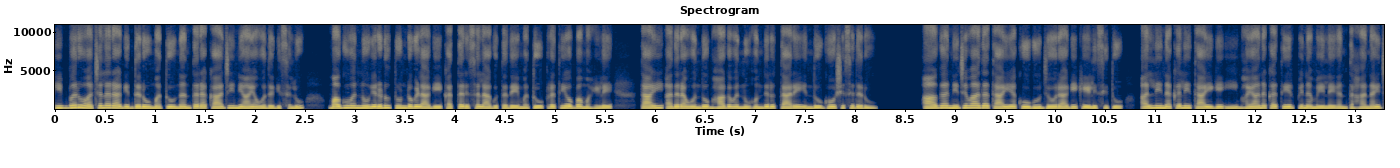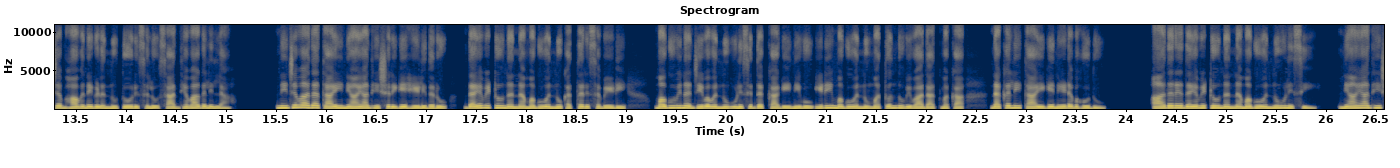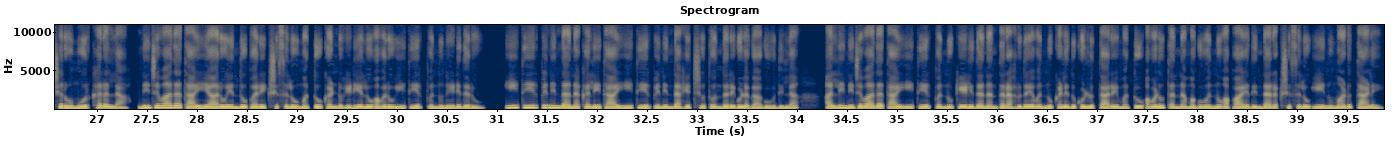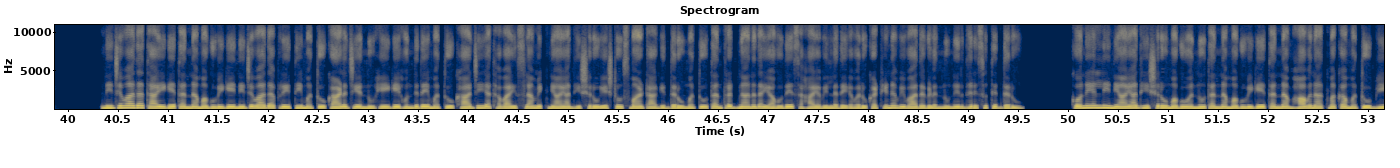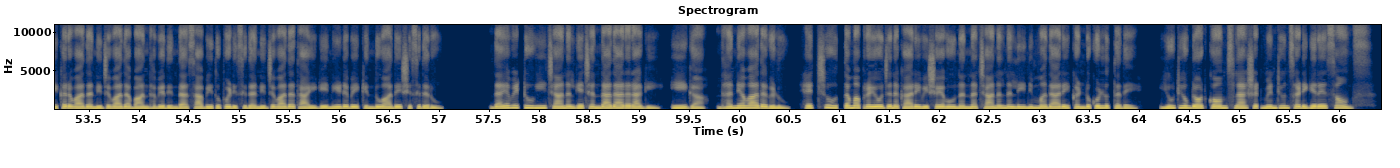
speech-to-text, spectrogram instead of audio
ಇಬ್ಬರು ಅಚಲರಾಗಿದ್ದರು ಮತ್ತು ನಂತರ ಕಾಜಿ ನ್ಯಾಯ ಒದಗಿಸಲು ಮಗುವನ್ನು ಎರಡು ತುಂಡುಗಳಾಗಿ ಕತ್ತರಿಸಲಾಗುತ್ತದೆ ಮತ್ತು ಪ್ರತಿಯೊಬ್ಬ ಮಹಿಳೆ ತಾಯಿ ಅದರ ಒಂದು ಭಾಗವನ್ನು ಹೊಂದಿರುತ್ತಾರೆ ಎಂದು ಘೋಷಿಸಿದರು. ಆಗ ನಿಜವಾದ ತಾಯಿಯ ಕೂಗು ಜೋರಾಗಿ ಕೇಳಿಸಿತು. ಅಲ್ಲಿ ನಕಲಿ ತಾಯಿಗೆ ಈ ಭಯಾನಕ ತೀರ್ಪಿನ ಮೇಲೆ ಅಂತಹ ನೈಜ ಭಾವನೆಗಳನ್ನು ತೋರಿಸಲು ಸಾಧ್ಯವಾಗಲಿಲ್ಲ. ನಿಜವಾದ ತಾಯಿ ನ್ಯಾಯಾಧೀಶರಿಗೆ ಹೇಳಿದರು, ದಯವಿಟ್ಟು ನನ್ನ ಮಗುವನ್ನು ಕತ್ತರಿಸಬೇಡಿ. ಮಗುವಿನ ಜೀವವನ್ನು ಉಳಿಸಿದ್ದಕ್ಕಾಗಿ ನೀವು ಇಡೀ ಮಗುವನ್ನು ಮತ್ತೊಂದು ವಿವಾದಾತ್ಮಕ ನಕಲಿ ತಾಯಿಗೆ ನೀಡಬಹುದು. ಆದರೆ ದಯವಿಟ್ಟು ನನ್ನ ಮಗುವನ್ನು ಉಳಿಸಿ. ನ್ಯಾಯಾಧೀಶರು ಮೂರ್ಖರಲ್ಲ. ನಿಜವಾದ ತಾಯಿ ಯಾರು ಎಂದು ಪರೀಕ್ಷಿಸಲು ಮತ್ತು ಕಂಡುಹಿಡಿಯಲು ಅವರು ಈ ತೀರ್ಪನ್ನು ನೀಡಿದರು. ಈ ತೀರ್ಪಿನಿಂದ ನಕಲಿ ತಾಯಿ ಈ ತೀರ್ಪಿನಿಂದ ಹೆಚ್ಚು ತೊಂದರೆಗೊಳಗಾಗುವುದಿಲ್ಲ. ಅಲ್ಲಿ ನಿಜವಾದ ತಾಯಿ ಈ ತೀರ್ಪನ್ನು ಕೇಳಿದ ನಂತರ ಹೃದಯವನ್ನು ಕಳೆದುಕೊಳ್ಳುತ್ತಾರೆ ಮತ್ತು ಅವಳು ತನ್ನ ಮಗುವನ್ನು ಅಪಾಯದಿಂದ ರಕ್ಷಿಸಲು ಏನು ಮಾಡುತ್ತಾಳೆ? ನಿಜವಾದ ತಾಯಿಗೆ ತನ್ನ ಮಗುವಿಗೆ ನಿಜವಾದ ಪ್ರೀತಿ ಮತ್ತು ಕಾಳಜಿಯನ್ನು ಹೇಗೆ ಹೊಂದಿದೆ ಮತ್ತು ಖಾಜಿ ಅಥವಾ ಇಸ್ಲಾಮಿಕ್ ನ್ಯಾಯಾಧೀಶರು ಎಷ್ಟು ಸ್ಮಾರ್ಟ್ ಆಗಿದ್ದರು ಮತ್ತು ತಂತ್ರಜ್ಞಾನದ ಯಾವುದೇ ಸಹಾಯವಿಲ್ಲದೆ ಅವರು ಕಠಿಣ ವಿವಾದಗಳನ್ನು ನಿರ್ಧರಿಸುತ್ತಿದ್ದರು. ಕೊನೆಯಲ್ಲಿ ನ್ಯಾಯಾಧೀಶರು ಮಗುವನ್ನು ತನ್ನ ಮಗುವಿಗೆ ತನ್ನ ಭಾವನಾತ್ಮಕ ಮತ್ತು ಭೀಕರವಾದ ನಿಜವಾದ ಬಾಂಧವ್ಯದಿಂದ ಸಾಬೀತುಪಡಿಸಿದ ನಿಜವಾದ ತಾಯಿಗೆ ನೀಡಬೇಕೆಂದು ಆದೇಶಿಸಿದರು. ದಯವಿಟ್ಟು ಈ ಚಾನಲ್ಗೆ ಚಂದಾದಾರರಾಗಿ. ಈಗ, ಧನ್ಯವಾದಗಳು. ಹೆಚ್ಚು ಉತ್ತಮ ಪ್ರಯೋಜನಕಾರಿ ವಿಷಯವು ನನ್ನ ಚಾನಲ್ನಲ್ಲಿ ನಿಮ್ಮ ದಾರಿ ಕಂಡುಕೊಳ್ಳುತ್ತದೆ. ಯೂಟ್ಯೂಬ್ ಡಾಟ್ ಕಾಮ್ ಸ್ಲಾಶ್ ಅಡ್ಮಿಂಟ್ಯೂನ್ಸ್ ಅಡಿಗೆರೆ ಸಾಂಗ್ಸ್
